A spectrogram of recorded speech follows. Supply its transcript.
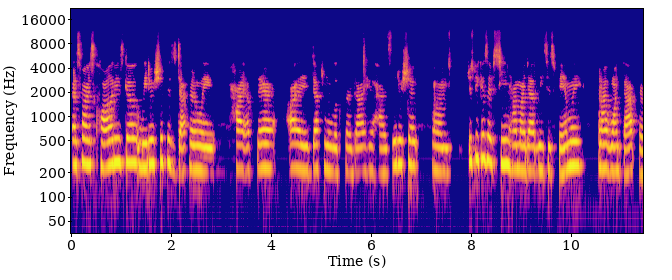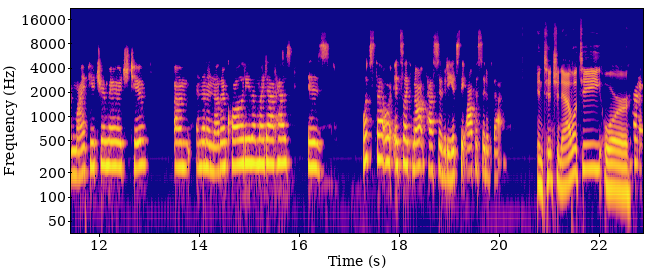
as far as qualities go, leadership is definitely high up there. I definitely look for a guy who has leadership, um, just because I've seen how my dad leads his family, and I want that for my future marriage too. Um, and then another quality that my dad has is what's that? It's like not passivity. It's the opposite of that. Intentionality or right.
